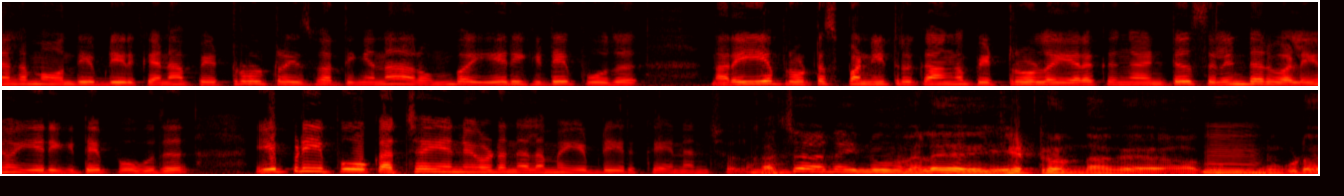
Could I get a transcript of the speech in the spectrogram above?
நிலைமை வந்து எப்படி இருக்கு? ஏன்னா பெட்ரோல் பிரைஸ் பார்த்தீங்கன்னா ரொம்ப ஏறிக்கிட்டே போகுது. நிறைய ப்ரொட்டஸ்ட் பண்ணிட்டு இருக்காங்க. பெட்ரோலை இறக்குங்கன்ட்டு சிலிண்டர் விலையும் ஏறிக்கிட்டே போகுது. எப்படி இப்போ கச்சா எண்ணெயோட நிலைமை எப்படி இருக்கு என்னன்னு சொல்லுங்க. கச்சா எண்ணெய் இன்னும் விலை ஏற்றம் தாங்க இன்னும் கூட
